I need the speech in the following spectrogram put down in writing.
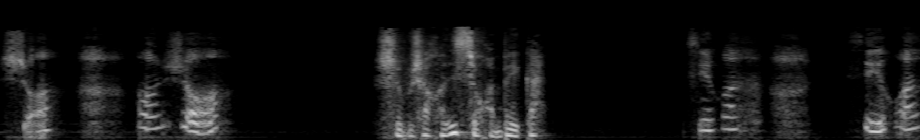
爽，好爽！是不是很喜欢被干？喜欢，喜欢。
